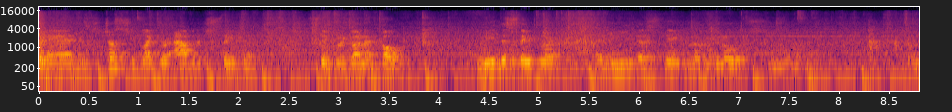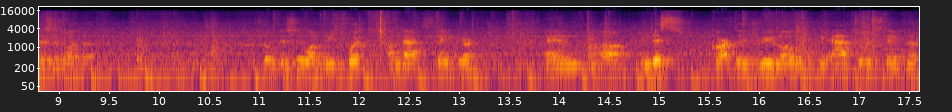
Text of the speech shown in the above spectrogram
and it's just like your average stapler, stapler gun at home. You need the stapler, and you need the stapler reloads. So this is what the so this is what we put on that stapler. And uh, in this cartridge reload, we add to the stapler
